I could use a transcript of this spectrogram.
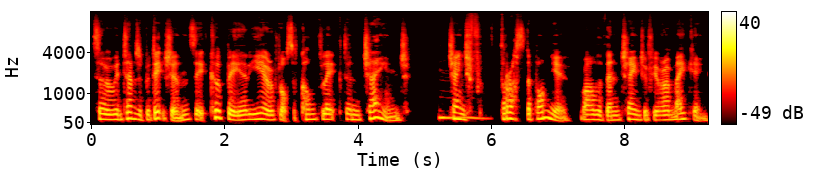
So, in terms of predictions, it could be a year of lots of conflict and change, change f- thrust upon you rather than change of your own making.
